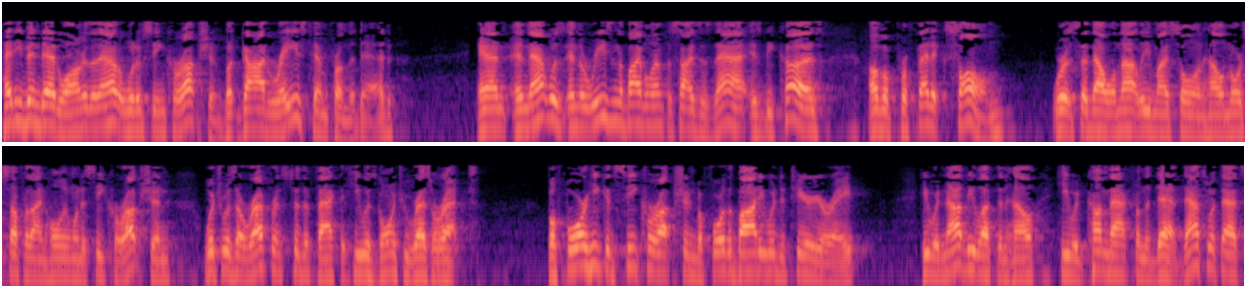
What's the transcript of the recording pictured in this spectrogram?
Had he been dead longer than that, it would have seen corruption. But God raised him from the dead. And, and that was, and the reason the Bible emphasizes that is because of a prophetic psalm where it said, Thou wilt not leave my soul in hell, nor suffer thine Holy One to see corruption, which was a reference to the fact that he was going to resurrect. Before he could see corruption, before the body would deteriorate, he would not be left in hell. He would come back from the dead. That's what that's,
